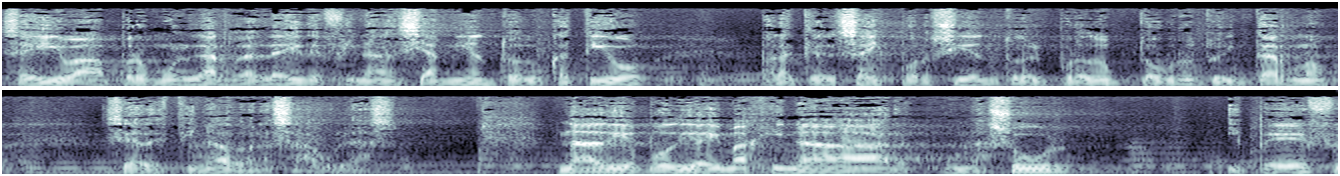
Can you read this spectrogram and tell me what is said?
se iba a promulgar la ley de financiamiento educativo para que el 6% del Producto Bruto Interno sea destinado a las aulas. Nadie podía imaginar UNASUR, IPF,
